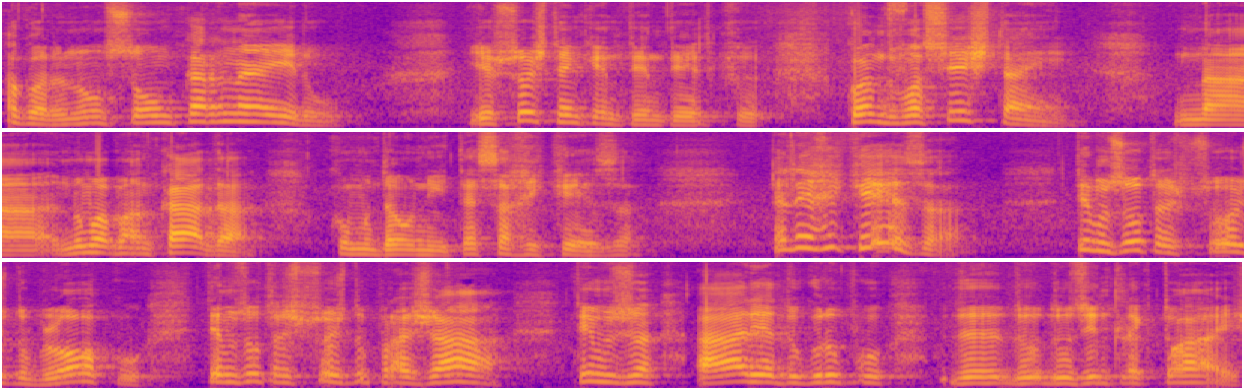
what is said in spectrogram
Agora, não sou um carneiro. E as pessoas têm que entender que quando vocês têm na, numa bancada como da UNITA essa riqueza, ela é riqueza. Temos outras pessoas do Bloco, temos outras pessoas do Prajá, temos a área do grupo de, do, dos intelectuais.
